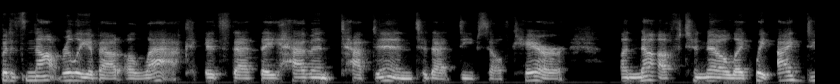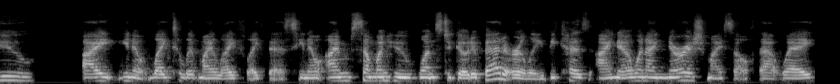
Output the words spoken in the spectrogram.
but it's not really about a lack it's that they haven't tapped into that deep self-care enough to know like wait i do I, you know, like to live my life like this. You know, I'm someone who wants to go to bed early because I know when I nourish myself that way,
